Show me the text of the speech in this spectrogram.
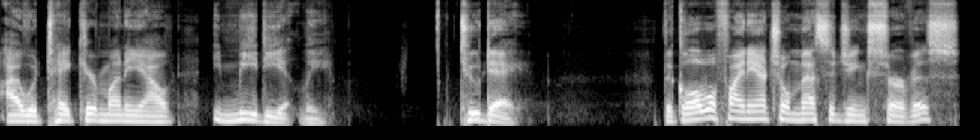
I would take your money out immediately, today. The global financial messaging service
